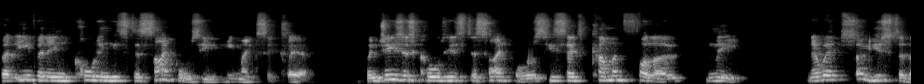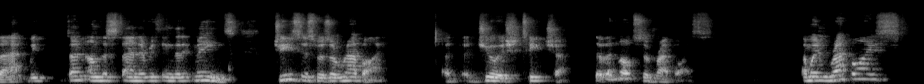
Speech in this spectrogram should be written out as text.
but even in calling his disciples, he, he makes it clear. When Jesus called his disciples, he said, Come and follow me. Now, we're so used to that, we don't understand everything that it means. Jesus was a rabbi, a, a Jewish teacher. There were lots of rabbis. And when rabbis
